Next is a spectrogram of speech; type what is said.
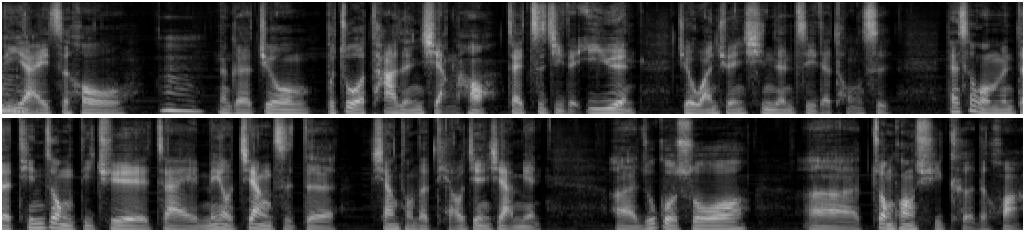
离癌之后，嗯，那个就不做他人想了哈，在自己的医院就完全信任自己的同事。但是我们的听众的确在没有这样子的相同的条件下面，呃，如果说呃状况许可的话，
